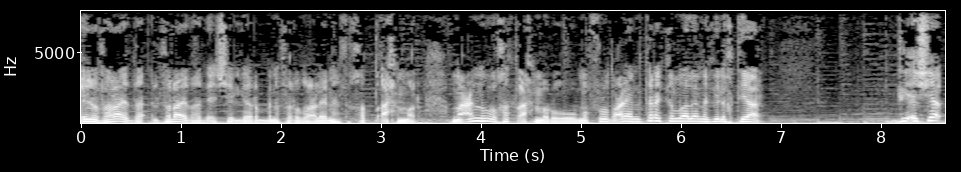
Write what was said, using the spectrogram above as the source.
إنه الفرائض الفرائض هذه الشيء اللي ربنا فرضه علينا خط أحمر. مع إنه هو خط أحمر ومفروض علينا ترك الله لنا فيه الاختيار. في أشياء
